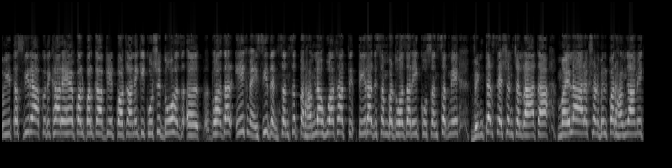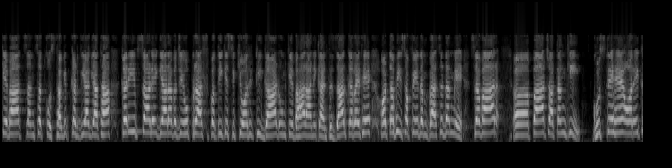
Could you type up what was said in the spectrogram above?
तो ये तस्वीरें आपको दिखा रहे हैं पल पल का अपडेट पहुँचाने की कोशिश। दो हज़ार एक में इसी दिन संसद पर हमला हुआ था। तेरह दिसंबर 2001 को संसद में विंटर सेशन चल रहा था। महिला आरक्षण बिल पर हंगामे के बाद संसद को स्थगित कर दिया गया था। करीब साढ़े ग्यारह बजे उपराष्ट्रपति के सिक्योरिटी गार्ड उनके बाहर आने का इंतज़ार कर रहे थे और तभी सफ़ेद एम्बेसडर में सवार पाँच आतंकी घुसते हैं और एक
